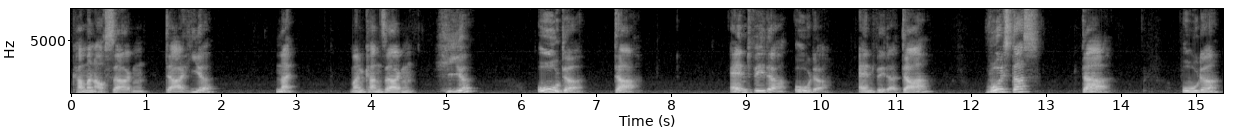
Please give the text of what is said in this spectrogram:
kann man auch sagen, da hier? Nein. Man kann sagen, hier oder da. Entweder oder. Entweder da. Wo ist das? Da. Oder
